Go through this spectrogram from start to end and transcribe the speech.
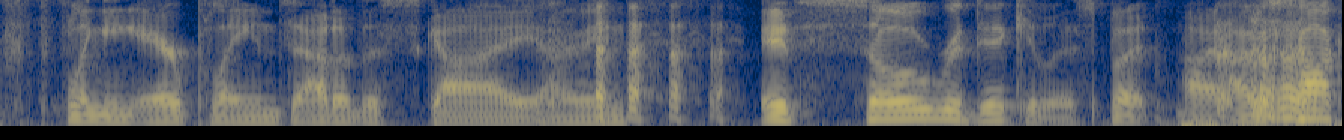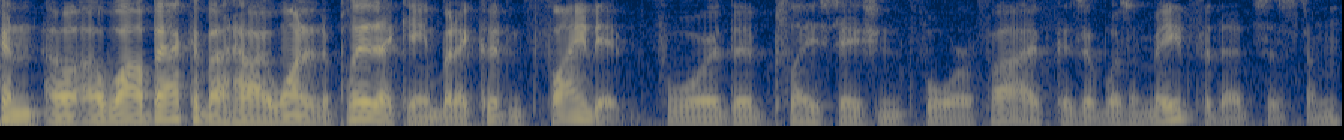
flinging airplanes out of the sky. I mean, it's so ridiculous. But I, I was talking a, a, while back about how I wanted to play that game, but I couldn't find it for the PlayStation 4 or 5 because it wasn't made for that system.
